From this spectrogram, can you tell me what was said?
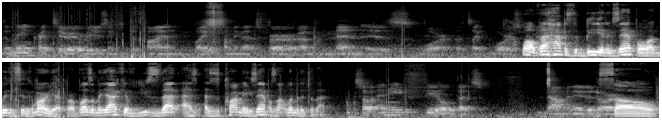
the main criteria we're using to define like something that's for um, men is war. That's like war. well, that happens to be an example. We didn't see the Gemara yet, but Blazer Yaakov uses that as, as his primary example. It's not limited to that. So any field that's dominated or so,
